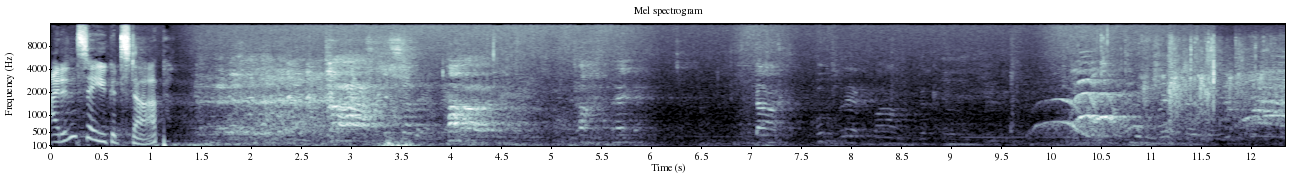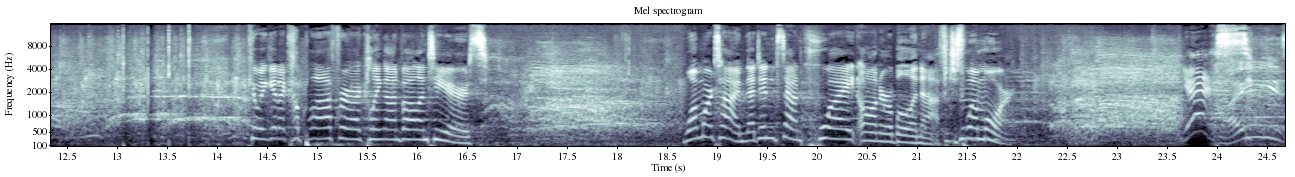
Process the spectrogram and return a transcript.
I didn't say you could stop. Ah, Can we get a Qapla' for our Klingon volunteers? One more time. That didn't sound quite honorable enough. Just one more. Yes!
